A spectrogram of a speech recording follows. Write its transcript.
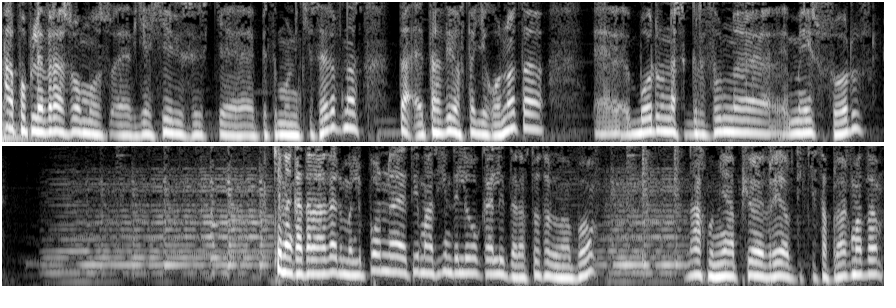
Από πλευράς όμως ε, διαχείρισης και επιστημονικής έρευνας, τα, ε, τα δύο αυτά γεγονότα ε, μπορούν να συγκριθούν ε, με ίσους όρους. Και να καταλαβαίνουμε λοιπόν ε, τι μας γίνεται λίγο καλύτερα. Αυτό θέλω να πω. Να έχουμε μια πιο ευρεία οπτική στα πράγματα.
